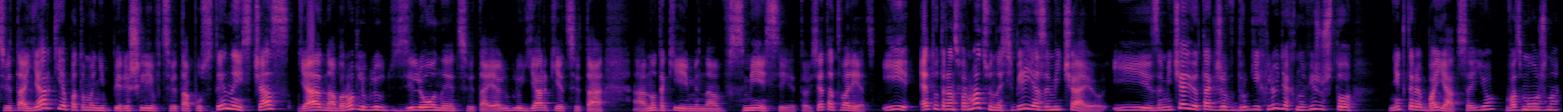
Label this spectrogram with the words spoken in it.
цвета яркие, потом они перешли в цвета пустыны, и сейчас я, наоборот, люблю зеленые цвета, я люблю яркие цвета, ну, такие именно в смеси, то есть это творец. И эту трансформацию на себе я замечаю, и замечаю ее также в других людях, но вижу, что Некоторые боятся ее, возможно.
